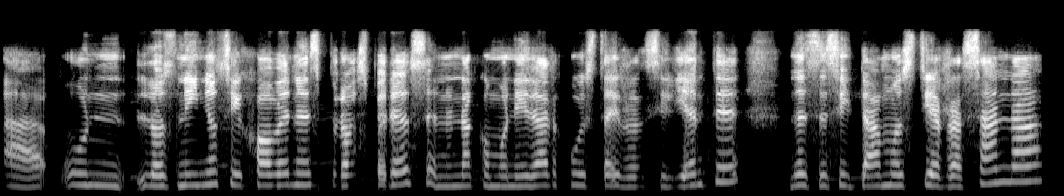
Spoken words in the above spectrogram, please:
a un, los niños y jóvenes prósperos en una comunidad justa y resiliente. Necesitamos tierra sana,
